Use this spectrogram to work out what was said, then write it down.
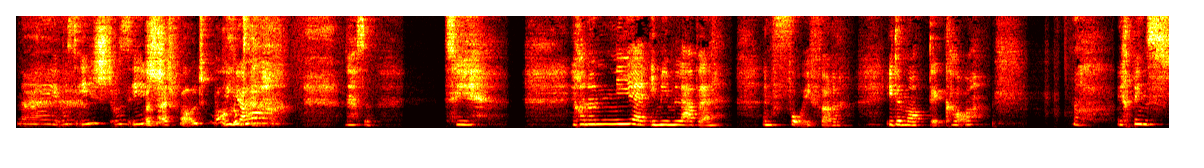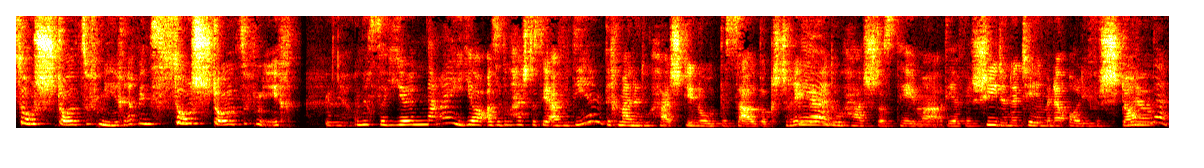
nein, was ist, was ist? Was hast du falsch gemacht? Ja. Und also, sie, ich habe noch nie in meinem Leben einen Fünfer in der Mathe gehabt. Ich bin so stolz auf mich. Ich bin so stolz auf mich. Und ich so, ja, nein, ja, also du hast das ja auch verdient. Ich meine, du hast die Noten selber geschrieben, Ja. du hast das Thema, die verschiedenen Themen alle verstanden. Ja.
